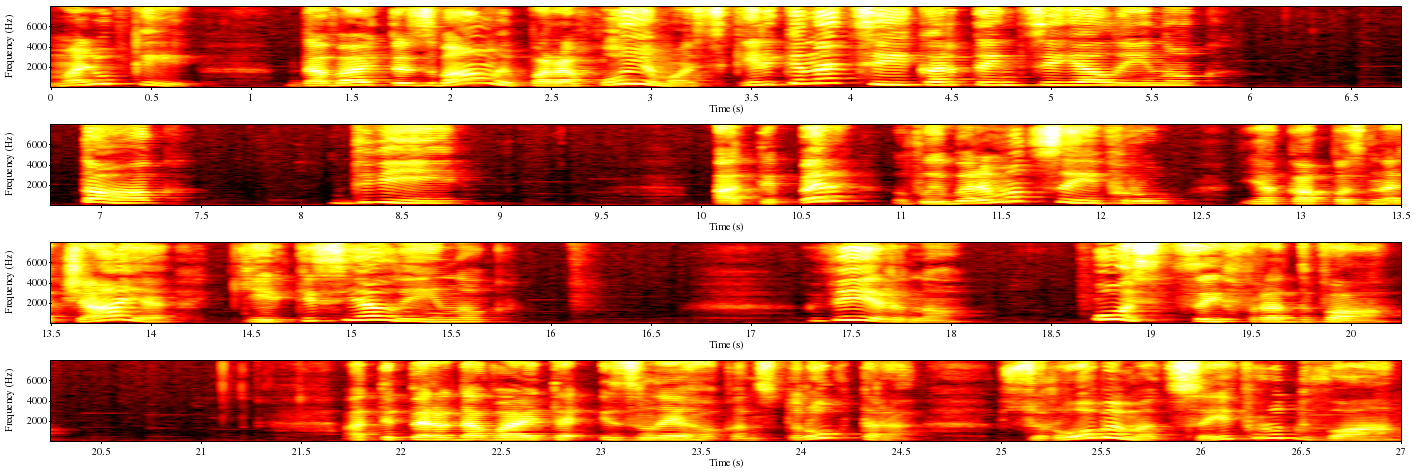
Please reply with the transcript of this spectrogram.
Малюки, давайте з вами порахуємо, скільки на цій картинці ялинок. Так, дві. А тепер виберемо цифру, яка позначає кількість ялинок. Вірно, ось цифра 2. А тепер давайте із лего конструктора зробимо цифру 2.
